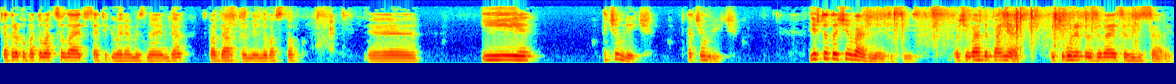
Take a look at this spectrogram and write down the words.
которых он потом отсылает, кстати говоря, мы знаем, да, с подарками на восток. Э, и о чем речь? О чем речь? Здесь что-то очень важное здесь есть. Очень важно понять, почему же это называется жизнь Сары.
